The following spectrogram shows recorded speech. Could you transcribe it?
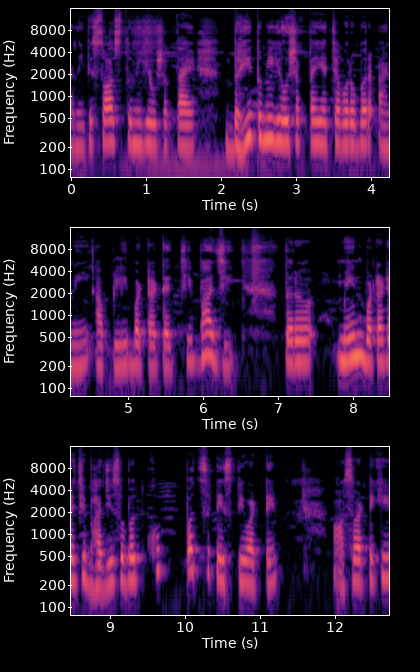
आणि इथे सॉस तुम्ही घेऊ शकताय दही तुम्ही घेऊ शकताय याच्याबरोबर आणि आपली बटाट्याची भाजी. तर मेन बटाट्याची भाजीसोबत खूपच टेस्टी वाटते. असं वाटते की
